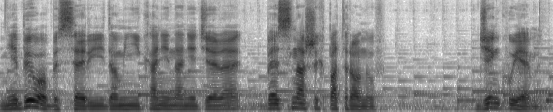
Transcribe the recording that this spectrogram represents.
Nie byłoby serii Dominikanie na niedzielę bez naszych patronów. Dziękujemy.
